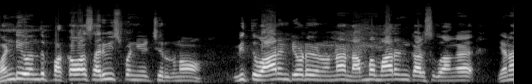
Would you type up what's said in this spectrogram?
வண்டி வந்து பக்காவாக சர்வீஸ் பண்ணி வச்சுருக்கணும். வித் வாரண்டியோடு வேணும்னா நம்ம மாரன் கார்ஸுக்கு வாங்க. ஏன்னா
